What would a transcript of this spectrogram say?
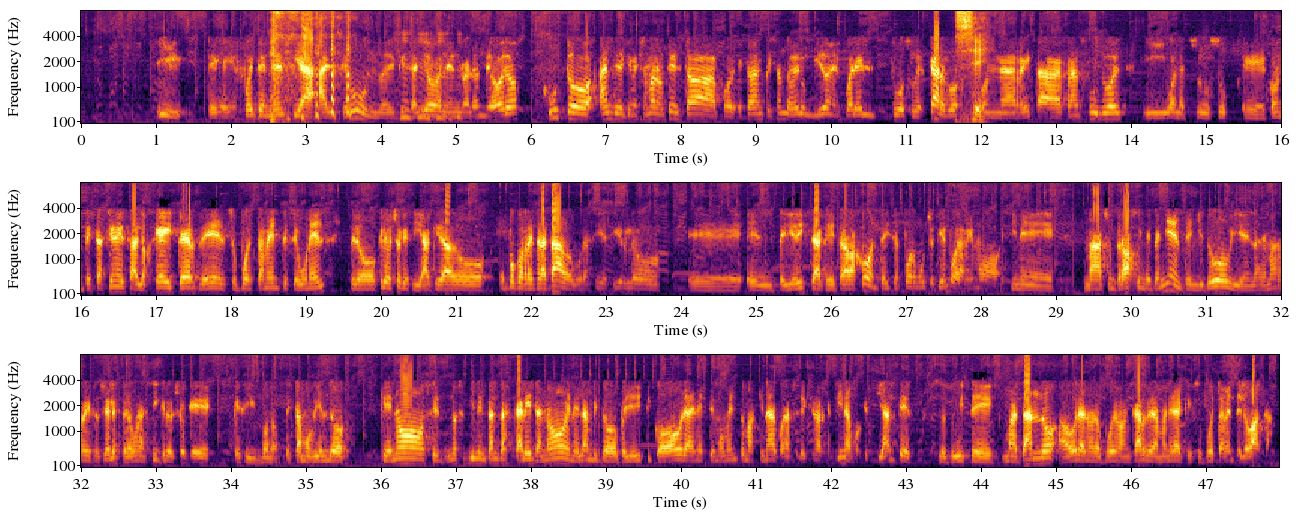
Sí, eh, fue tendencia al segundo, el que salió en el balón de oro. Justo antes de que me llamaran ustedes, estaba, estaba empezando a ver un video en el cual él tuvo su descargo con la revista France Football y bueno, sus eh, contestaciones a los haters de él, supuestamente, según él, pero creo yo que sí, ha quedado un poco retratado, por así decirlo, eh, el periodista que trabajó en Teis por mucho tiempo, ahora mismo tiene más un trabajo independiente en YouTube y en las demás redes sociales, pero aún así creo yo que, que sí, bueno, estamos viendo que no se, no se tienen tantas caretas ¿no? en el ámbito periodístico ahora, en este momento, más que nada con la selección argentina, porque si antes lo tuviste matando, ahora no lo puedes bancar de la manera que supuestamente lo banca.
